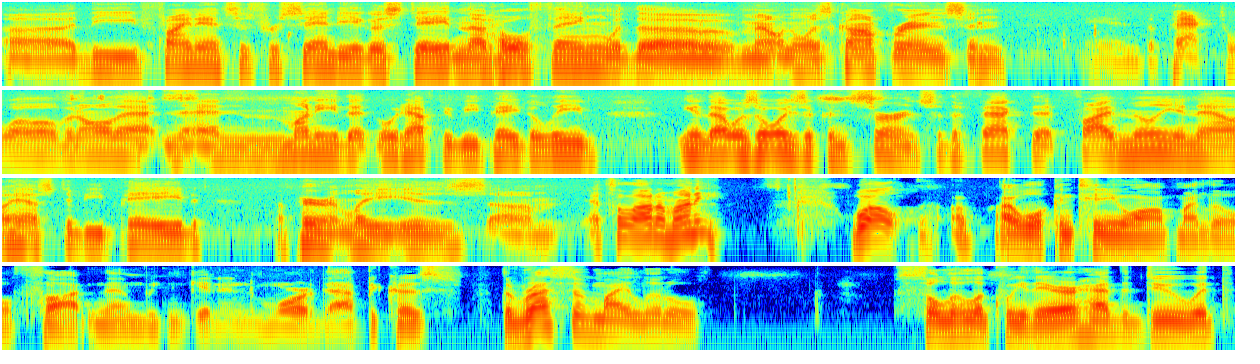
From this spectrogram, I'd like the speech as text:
uh, the finances for San Diego State and that whole thing with the Mountain West Conference and, and the Pac 12 and all that, and, and money that would have to be paid to leave. You know, that was always a concern. So the fact that 5 million now has to be paid apparently is um, that's a lot of money. Well, oh, I oh. will continue on with my little thought and then we can get into more of that because the rest of my little soliloquy there had to do with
